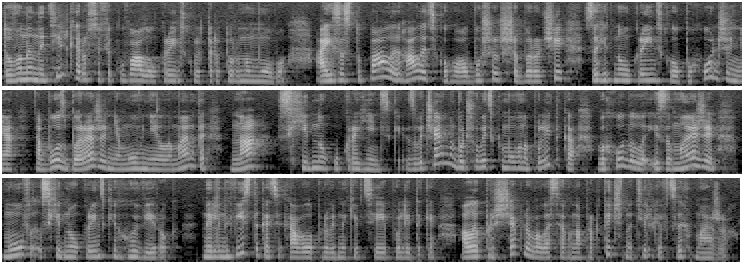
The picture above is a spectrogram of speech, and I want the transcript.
то вони не тільки русифікували українську літературну мову, а й заступали галицького або ширше беручи західноукраїнського походження або збереження мовні елементи на східноукраїнське. Звичайно, большевицька мовна політика виходила і за межі мов східноукраїнських говірок. Не лінгвістика цікавила провідників цієї політики, але прищеплювалася вона практично тільки в цих межах.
